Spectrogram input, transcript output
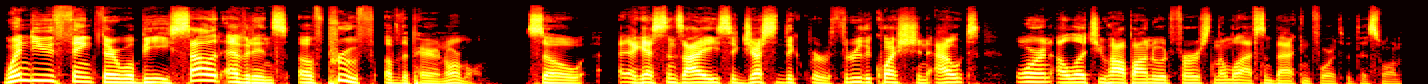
when do you think there will be a solid evidence of proof of the paranormal? So I guess since I suggested the, or threw the question out, Orin, I'll let you hop onto it first, and then we'll have some back and forth with this one.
